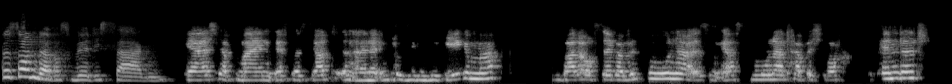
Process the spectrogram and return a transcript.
Besonderes, würde ich sagen. Ja, ich habe mein FSJ in einer inklusiven WG gemacht, war da auch selber Mitbewohner. Also im ersten Monat habe ich noch gependelt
